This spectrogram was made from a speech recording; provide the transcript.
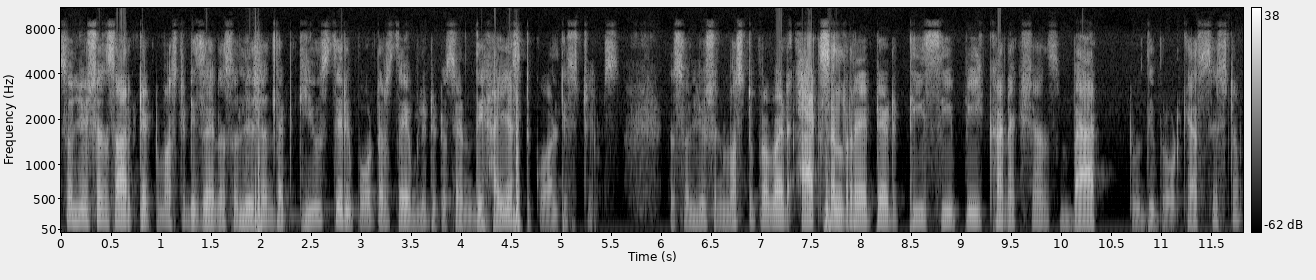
Solutions architect must design a solution that gives the reporters the ability to send the highest quality streams. The solution must provide accelerated TCP connections back to the broadcast system.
